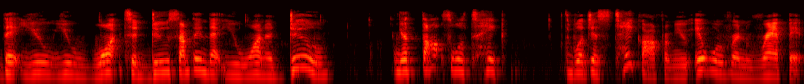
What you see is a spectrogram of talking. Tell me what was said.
that you you want to do, something that you want to do, your thoughts will take will just take off from you. It will run rampant.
